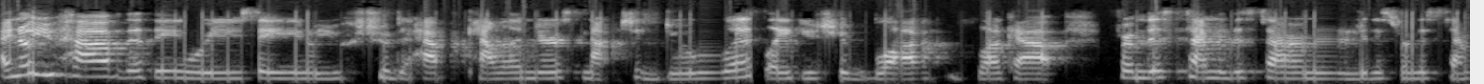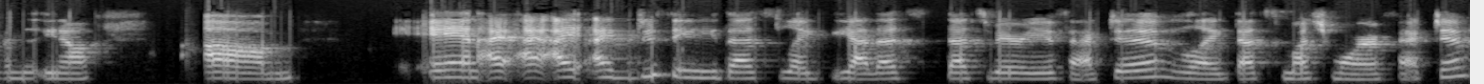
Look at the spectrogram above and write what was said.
I know you have the thing where you say, you know, you should have calendars, not to-do lists. Like you should block block out from this time to this time, I'm gonna do this from this time, you know. Um, and I, I, I do think that's like, yeah, that's that's very effective. Like that's much more effective.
